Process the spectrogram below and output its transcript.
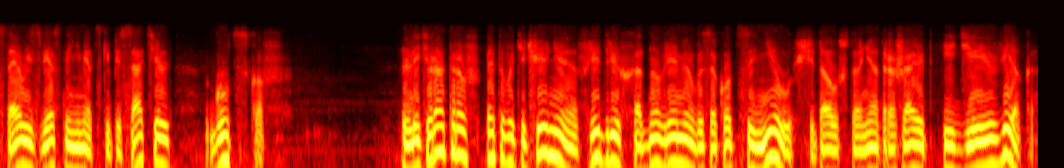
стоял известный немецкий писатель Гуцков. Литераторов этого течения Фридрих одно время высоко ценил, считал, что они отражают идею века.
